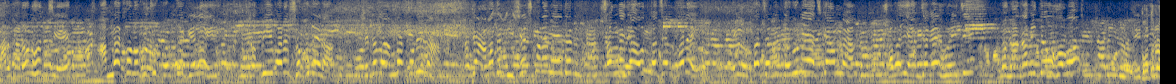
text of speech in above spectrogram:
তার কারণ হচ্ছে, আমরা কোনো কিছু করতে গেলেই ছাপিয়ে পারে শকুনেরা। সেটা তো আমরা করি না। আমাদের বিশেষ করে মেয়েদের সঙ্গে যা অত্যাচার করে এই অত্যাচারের দরুনে আজকে আমরা সবাই এক জায়গায় হয়েছি এবং আগামীতেও হব কতটা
